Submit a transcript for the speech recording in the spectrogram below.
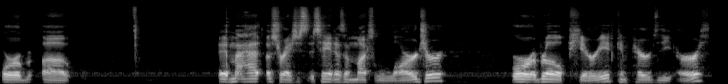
or uh, it might, sorry, I should say it has a much larger orbital period compared to the Earth.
